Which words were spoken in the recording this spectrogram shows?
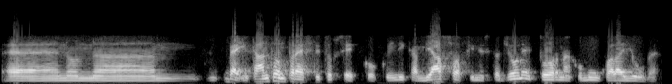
Eh, non, eh, beh, intanto è un prestito secco, quindi Cambiasso a fine stagione torna comunque alla Juve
